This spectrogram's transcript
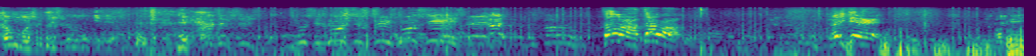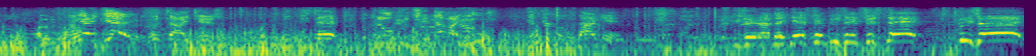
Komu może być? Musisz, musisz, Krzyś, musisz! Cała, cała! Wejdzie! Okej, Ale mu? Nie, nie! do końca idziesz. Ubróć się, dawaj, już. Nie tylko zdanie. Bliżej Radek, jeszcze bliżej wszyscy! Bliżej!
